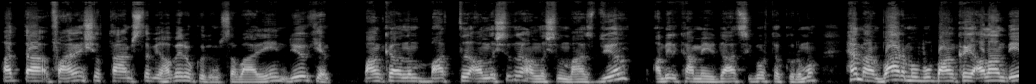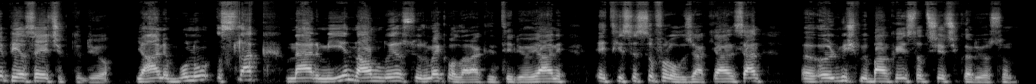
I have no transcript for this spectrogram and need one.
Hatta Financial Times'ta bir haber okudum sabahleyin. Diyor ki bankanın battığı anlaşılır anlaşılmaz diyor. Amerikan Mevduat Sigorta Kurumu hemen var mı bu bankayı alan diye piyasaya çıktı diyor. Yani bunu ıslak mermiyi namluya sürmek olarak niteliyor. Yani etkisi sıfır olacak. Yani sen ölmüş bir bankayı satışa çıkarıyorsun.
